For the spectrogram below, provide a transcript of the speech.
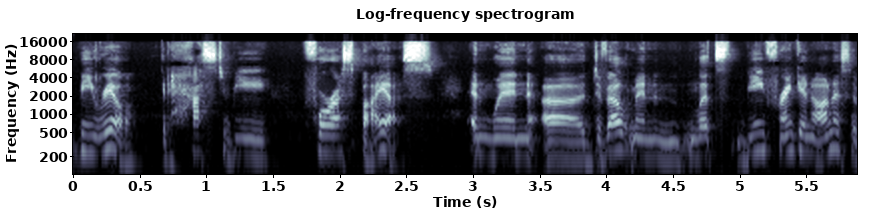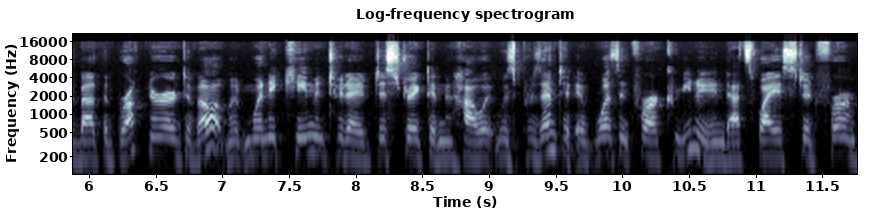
be real, it has to be for us by us. And when uh, development, and let's be frank and honest about the Bruckner development, when it came into the district and how it was presented, it wasn't for our community. And that's why I stood firm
